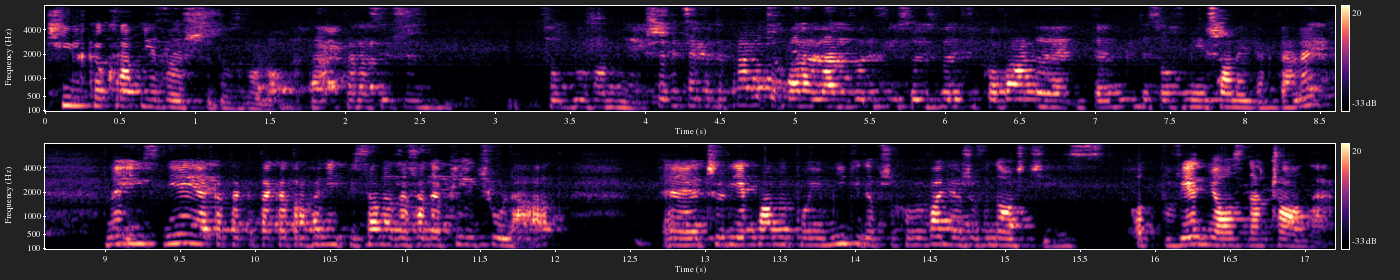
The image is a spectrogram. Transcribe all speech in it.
kilkakrotnie wyższe dozwolone, tak? Teraz już jest, są dużo mniejsze, więc jakby to prawo co parę lat jest zweryfikowane i te limity są zmniejszane i tak dalej. No i istnieje jaka, taka, taka trochę niepisana zasada pięciu lat, e, czyli jak mamy pojemniki do przechowywania żywności odpowiednio oznaczone,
